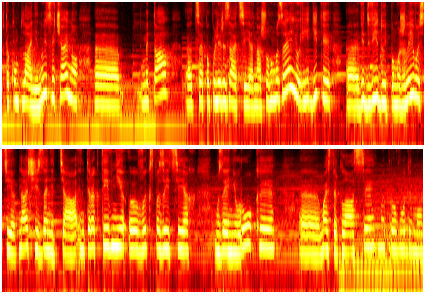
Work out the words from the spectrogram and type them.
в такому плані. Ну і звичайно, мета. Це популяризація нашого музею, і діти відвідують по можливості наші заняття інтерактивні в експозиціях, музейні уроки, майстер-класи ми проводимо.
